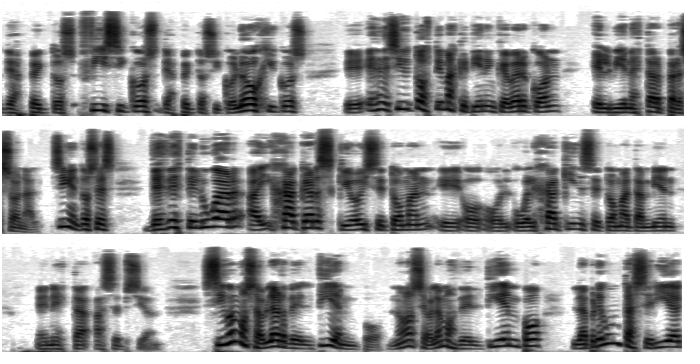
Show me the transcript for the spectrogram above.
de aspectos físicos, de aspectos psicológicos, eh, es decir, todos temas que tienen que ver con el bienestar personal. ¿sí? Entonces, desde este lugar hay hackers que hoy se toman, eh, o, o el hacking se toma también en esta acepción. Si vamos a hablar del tiempo, ¿no? Si hablamos del tiempo, la pregunta sería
